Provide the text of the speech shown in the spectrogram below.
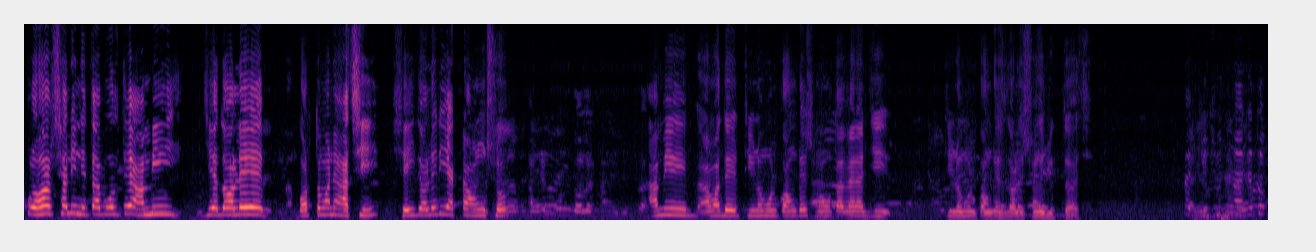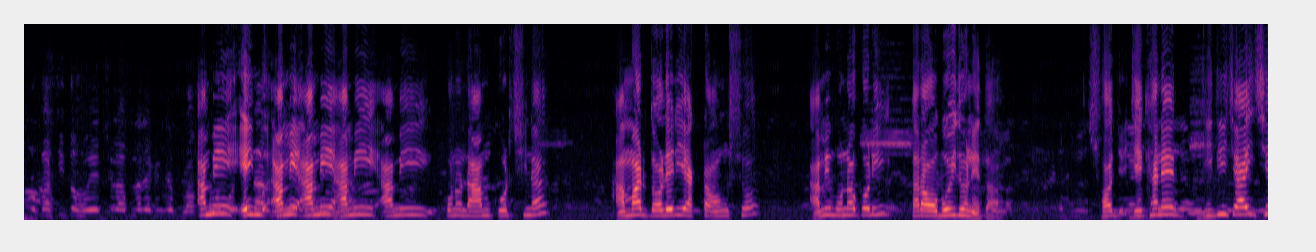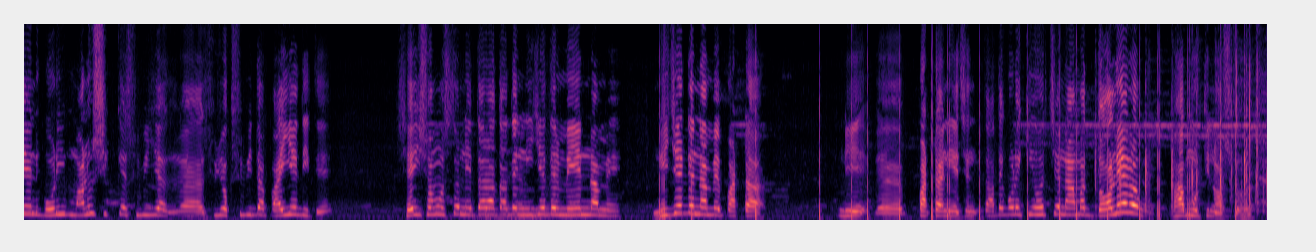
প্রভাবশালী নেতা বলতে আমি যে দলে বর্তমানে আছি সেই দলেরই একটা অংশ। আমি আমাদের তৃণমূল কংগ্রেস মমতা ব্যানার্জি তৃণমূল কংগ্রেস দলের সঙ্গে যুক্ত আছি। কিছুদিন আগে তো প্রকাশিত হয়েছিল আপনার এখানে ব্লক আমি এই আমি আমি আমি আমি কোনো নাম করছি না। আমার দলেরই একটা অংশ। আমি মনে করি তারা অবৈধ নেতা। যেখানে দিদি চাইছেন গরিব মানুষকে সুবিধা সুযোগ সুবিধা পাইয়ে দিতে সেই সমস্ত নেতারা তাদের নিজেদের মেয়ের নামে নিজেদের নামে পাট্টা নিয়ে পাট্টা নিয়েছেন। তাতে করে কি হচ্ছে না, আমার দলেরও ভাবমূর্তি নষ্ট হচ্ছে।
